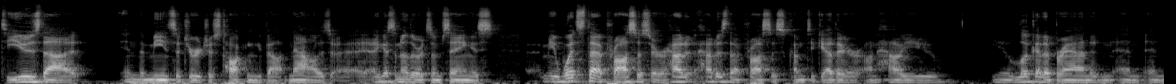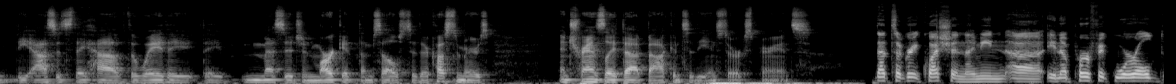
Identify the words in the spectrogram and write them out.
to use that in the means that you're just talking about now? Is i guess in other words i'm saying is i mean what's that process or how, how does that process come together on how you you know look at a brand and, and and the assets they have the way they they message and market themselves to their customers and translate that back into the in-store experience that's a great question. I mean, uh, in a perfect world,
